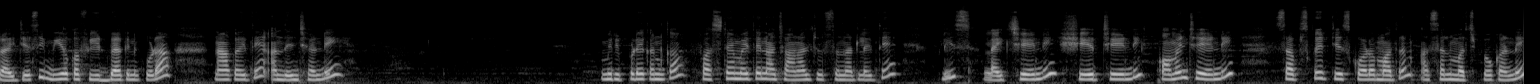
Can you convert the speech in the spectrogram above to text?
ట్రై చేసి మీ యొక్క ఫీడ్బ్యాక్ని కూడా నాకైతే అందించండి. మీరు ఇప్పుడే కనుక ఫస్ట్ టైం అయితే నా ఛానల్ చూస్తున్నట్లయితే ప్లీజ్ లైక్ చేయండి షేర్ చేయండి కామెంట్ చేయండి. సబ్స్క్రైబ్ చేసుకోవడం మాత్రం అస్సలు మర్చిపోకండి.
